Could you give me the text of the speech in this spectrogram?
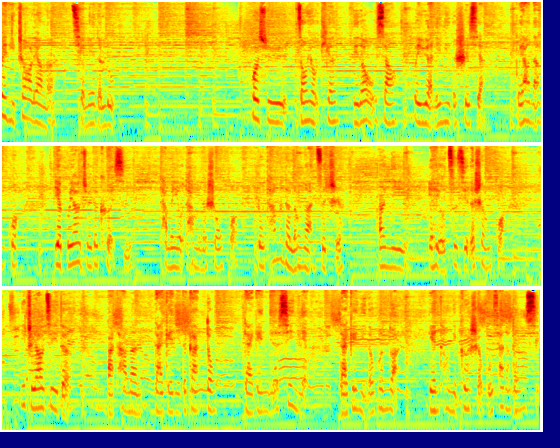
为你照亮了前面的路。或许总有天，你的偶像会远离你的视线，不要难过，也不要觉得可惜。他们有他们的生活，有他们的冷暖自知，而你也有自己的生活。你只要记得，把他们带给你的感动，带给你的信念，带给你的温暖，连同你割舍不下的东西，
